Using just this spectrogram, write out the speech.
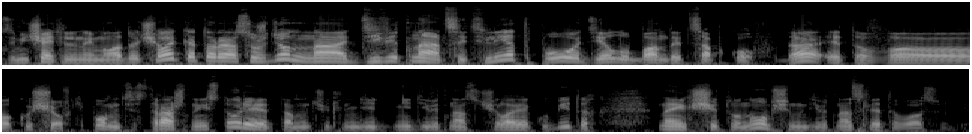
замечательный молодой человек, который осужден на 19 лет по делу банды Цапков. Да, это в Кущевке. Помните, страшная история, там чуть ли не 19 человек убитых на их счету. Ну, в общем, на 19 лет его осудили.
